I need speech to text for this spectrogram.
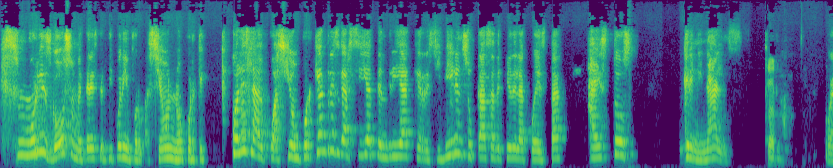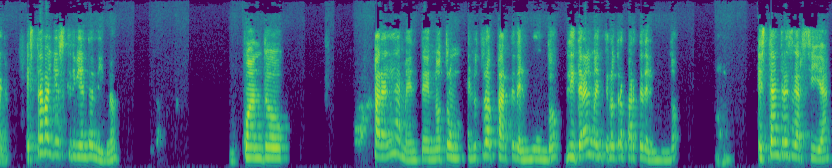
es muy riesgoso meter este tipo de información, ¿no? Porque, ¿cuál es la ecuación? ¿Por qué Andrés García tendría que recibir en su casa de pie de la cuesta a estos criminales? Claro. Bueno, estaba yo escribiendo el libro cuando Paralelamente, en, otro, en otra parte del mundo, literalmente en otra parte del mundo, está Andrés García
